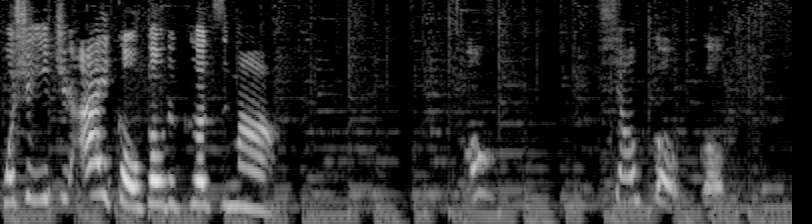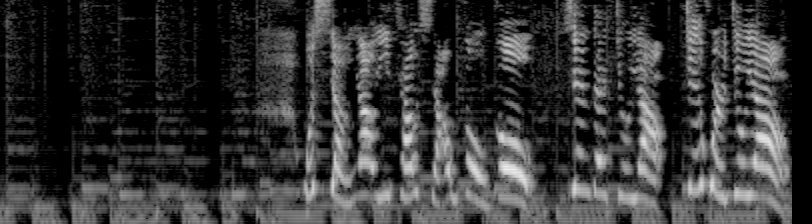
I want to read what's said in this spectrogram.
我是一只爱狗狗的鸽子嘛。哦。小狗狗，我想要一条小狗狗，现在就要，这会儿就要。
